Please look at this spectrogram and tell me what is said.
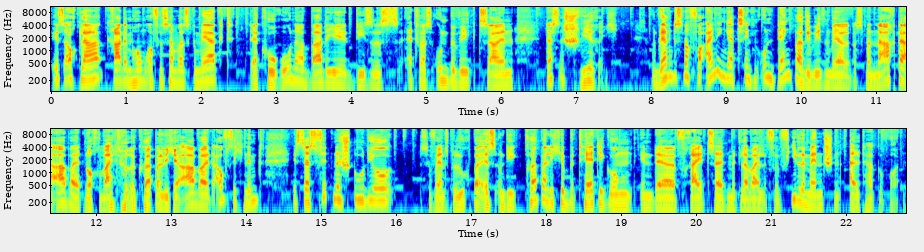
Ist auch klar, gerade im Homeoffice haben wir es gemerkt, der Corona-Buddy, dieses etwas unbewegt sein, das ist schwierig. Und während es noch vor einigen Jahrzehnten undenkbar gewesen wäre, dass man nach der Arbeit noch weitere körperliche Arbeit auf sich nimmt, ist das Fitnessstudio sofern es besuchbar ist, und die körperliche Betätigung in der Freizeit mittlerweile für viele Menschen Alltag geworden.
